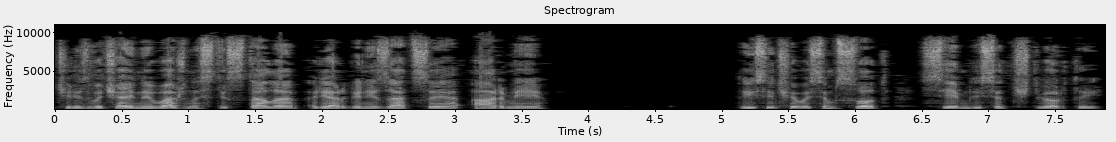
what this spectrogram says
чрезвычайной важности стала реорганизация армии. 1874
